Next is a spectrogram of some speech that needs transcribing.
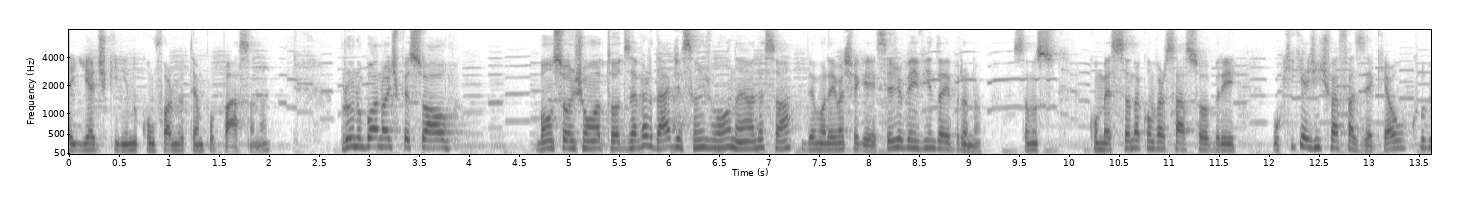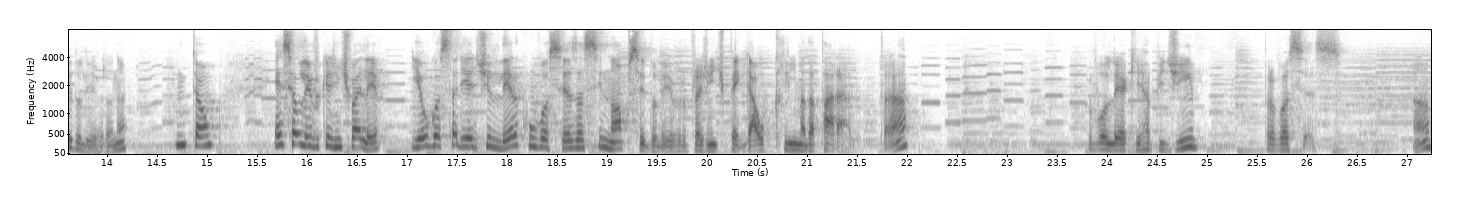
ir adquirindo conforme o tempo passa, né? Bruno, boa noite, pessoal. Bom São João a todos. É verdade, é São João, né? Olha só, demorei, mas cheguei. Seja bem-vindo aí, Bruno. Estamos começando a conversar sobre o que, que a gente vai fazer, que é o Clube do Livro, né? Então, esse é o livro que a gente vai ler e eu gostaria de ler com vocês a sinopse do livro para a gente pegar o clima da parada, tá? Eu vou ler aqui rapidinho para vocês. Tá?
